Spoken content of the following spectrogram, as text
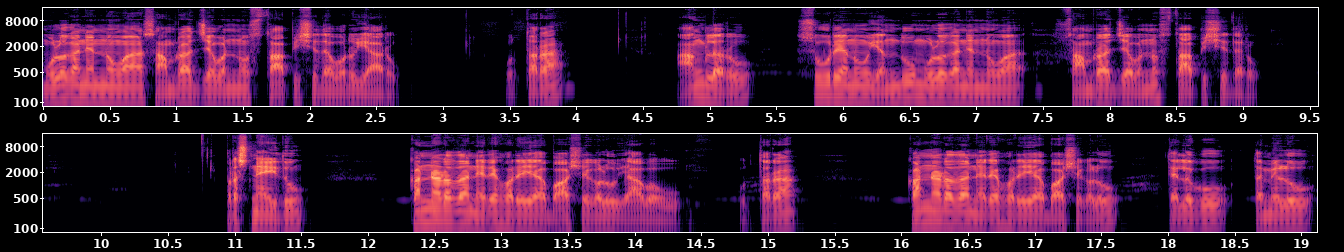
ಮುಳುಗನೆನ್ನುವ ಸಾಮ್ರಾಜ್ಯವನ್ನು ಸ್ಥಾಪಿಸಿದವರು ಯಾರು? ಉತ್ತರ, ಆಂಗ್ಲರು ಸೂರ್ಯನು ಎಂದೂ ಮುಳುಗನೆನ್ನುವ ಸಾಮ್ರಾಜ್ಯವನ್ನು ಸ್ಥಾಪಿಸಿದರು. ಪ್ರಶ್ನೆ ಐದು, ಕನ್ನಡದ ನೆರೆಹೊರೆಯ ಭಾಷೆಗಳು ಯಾವುವು? ಉತ್ತರ, ಕನ್ನಡದ ನೆರೆಹೊರೆಯ ಭಾಷೆಗಳು ತೆಲುಗು, ತಮಿಳು,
